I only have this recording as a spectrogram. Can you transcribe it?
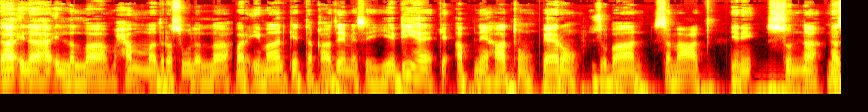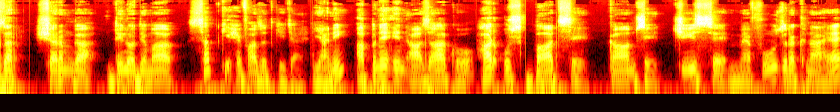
لا الہ الا اللہ، محمد رسول اللہ پر ایمان کے تقاضے میں سے یہ بھی ہے کہ اپنے ہاتھوں، پیروں، زبان، سماعت یعنی سننا، نظر، شرمگاہ، دل و دماغ سب کی حفاظت کی جائے۔ یعنی اپنے ان اعضاء کو ہر اس بات سے، کام سے چیز سے محفوظ رکھنا ہے،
